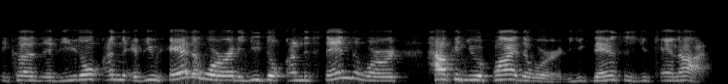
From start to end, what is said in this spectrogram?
Because if you don't, if you hear the word and you don't understand the word, how can you apply the word? You, the answer is you cannot.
